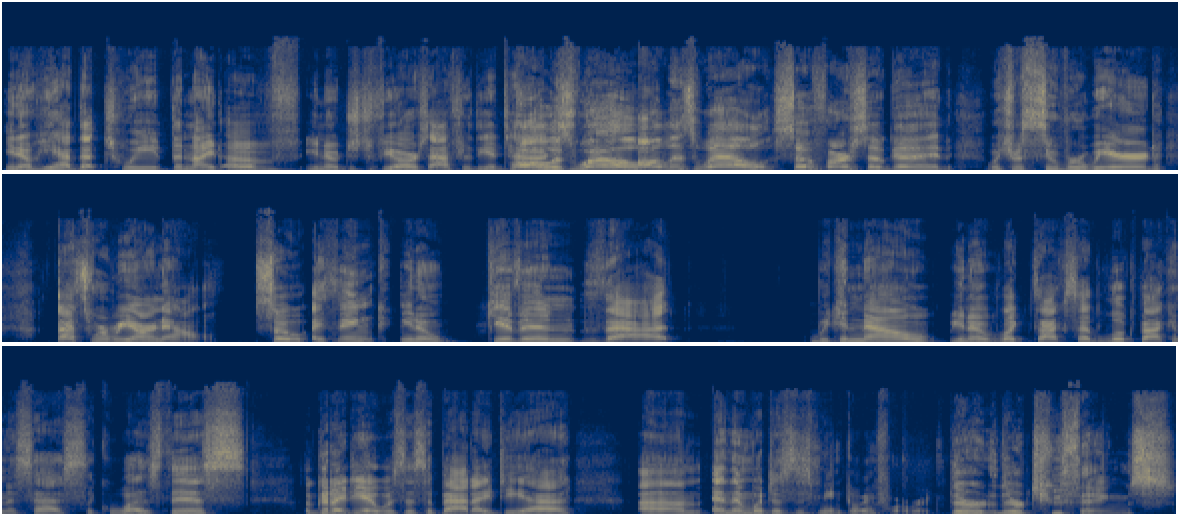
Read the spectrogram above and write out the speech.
You know, he had that tweet the night of, you know, just a few hours after the attack. All is well. All is well. So far, so good, which was super weird. That's where we are now. So I think, you know, given that we can now, you know, like Zack said, look back and assess like, was this a good idea? Was this a bad idea? Um, and then what does this mean going forward? There, there are two things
